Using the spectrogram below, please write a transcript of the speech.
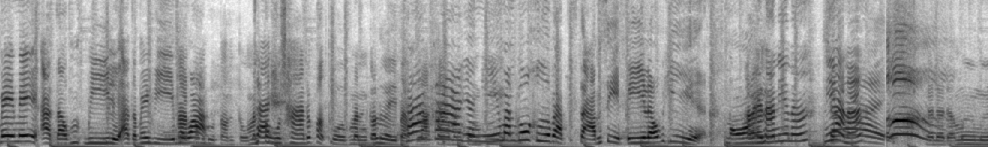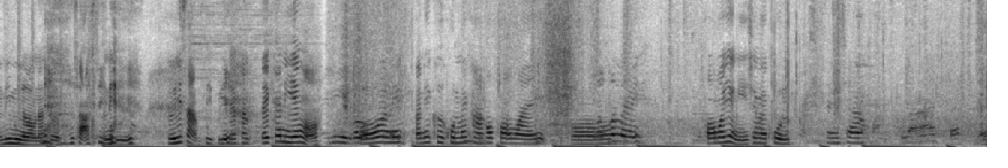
ไม่ไม่อาจจะวีหรืออาจจะไม่วีเพราะว่า อ่ต้องดูตอนโตมันใช่ โตช้าด้วยเปล่าโทมันก็เลยแบบถ้าราคาถ้ามันคอย่างที่นี้มันก็คือแบบสามสี่ปีแล้วพี่น้อยอะไรนะเนี่ยนะ เนี่ยนะ ใช่เดี๋ยวเดี๋ยวเดี๋ยวมือมือนี่มือเรานะเธอ สามสี่นี่ปี เฮ้ยสามสี่ปีได้แค่ได้แค่นี้เองเหรอนี่ก็อ๋ออันนี้อันนี้คือคุณแม่ค้าเขาเพาะไว้อ๋อเราก็เลยเพาะไว้อย่างนี้ใช่ไหมคุณใช่ใช่อ๋อ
